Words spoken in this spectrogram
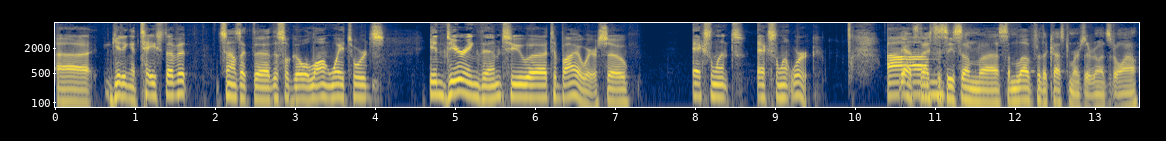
uh, getting a taste of it, it sounds like the this will go a long way towards endearing them to uh, to Bioware. So excellent, excellent work. Yeah, it's nice Um, to see some uh, some love for the customers every once in a while.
